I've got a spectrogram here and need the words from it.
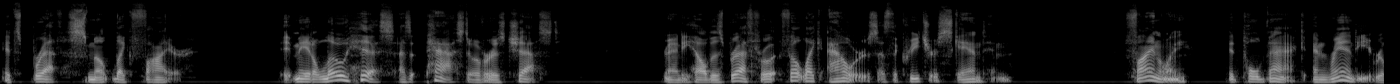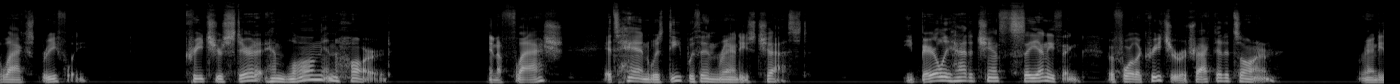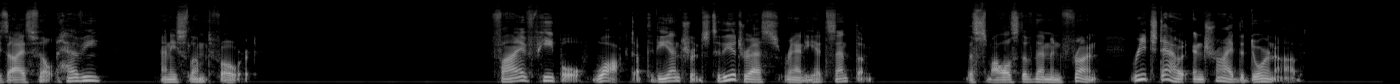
Its breath smelt like fire. It made a low hiss as it passed over his chest. Randy held his breath for what felt like hours as the creature scanned him. Finally, it pulled back, and Randy relaxed briefly. Creature stared at him long and hard. In a flash, its hand was deep within Randy's chest. He barely had a chance to say anything before the creature retracted its arm. Randy's eyes felt heavy and he slumped forward. Five people walked up to the entrance to the address Randy had sent them. The smallest of them in front reached out and tried the doorknob.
